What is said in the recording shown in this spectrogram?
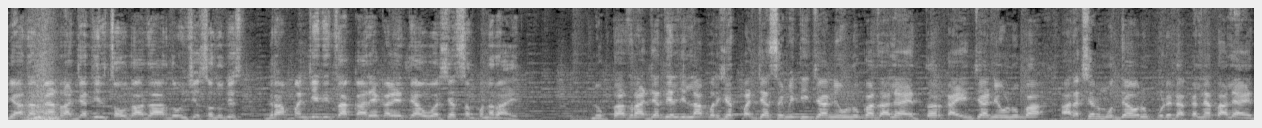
या दरम्यान राज्यातील चौदा हजार दोनशे सदोतीस ग्रामपंचायतीचा कार्यकाळ येत्या वर्षात संपणार आहे. नुकताच राज्यातील जिल्हा परिषद पंचायत समितीच्या निवडणुका झाल्या आहेत तर काहींच्या निवडणुका आरक्षण मुद्द्यावरून पुढे ढकलण्यात आल्या आहेत.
